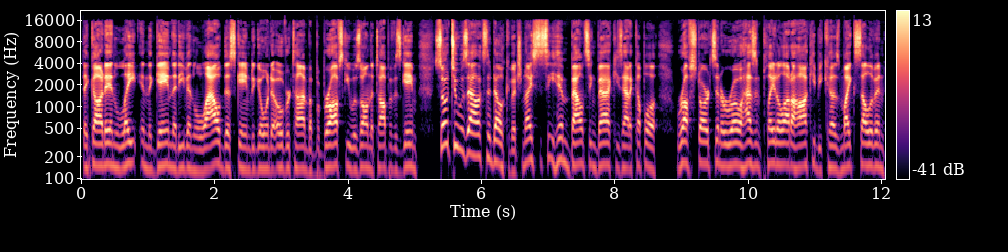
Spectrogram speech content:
that got in late in the game that even allowed this game to go into overtime, but Bobrovsky was on the top of his game. So too was Alex Nedeljkovic. Nice to see him bouncing back. He's had a couple of rough starts in a row, hasn't played a lot of hockey because Mike Sullivan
